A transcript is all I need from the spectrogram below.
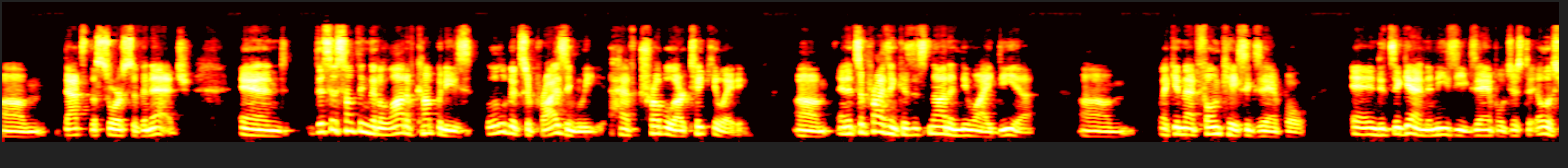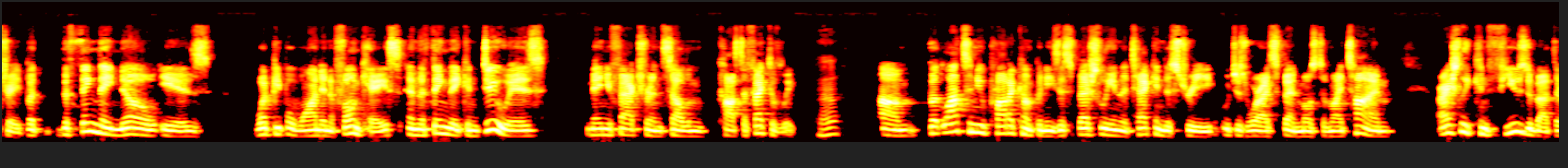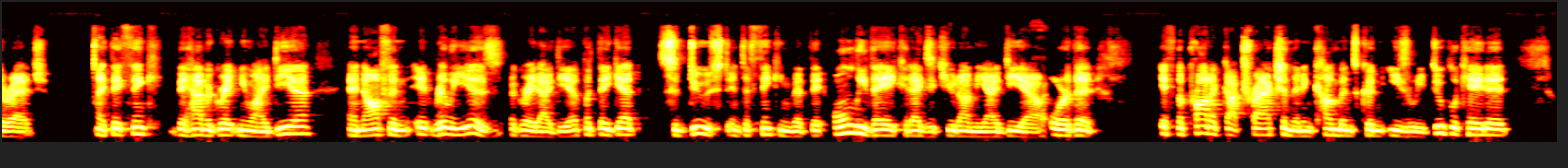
Um, that's the source of an edge. And this is something that a lot of companies, a little bit surprisingly, have trouble articulating. Um, and it's surprising because it's not a new idea. Um, like in that phone case example, and it's again an easy example just to illustrate but the thing they know is what people want in a phone case and the thing they can do is manufacture and sell them cost effectively mm-hmm. um, but lots of new product companies especially in the tech industry which is where i spend most of my time are actually confused about their edge. Like they think they have a great new idea and often it really is a great idea but they get seduced into thinking that they only they could execute on the idea or that if the product got traction that incumbents couldn't easily duplicate it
